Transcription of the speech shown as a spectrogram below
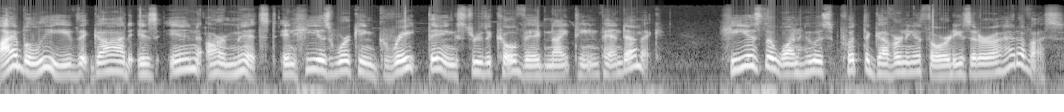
I believe that God is in our midst and He is working great things through the COVID 19 pandemic. He is the one who has put the governing authorities that are ahead of us.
